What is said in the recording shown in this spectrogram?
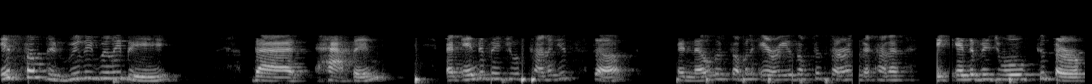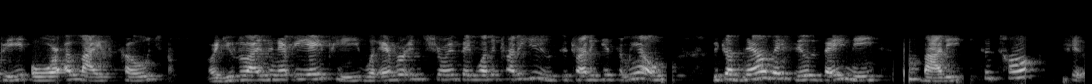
it's something really, really big that happens, and individuals kind of get stuck, and those are some of the areas of concern that kind of take individuals to therapy or a life coach or utilizing their EAP, whatever insurance they want to try to use to try to get some help because now they feel that they need somebody to talk to.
